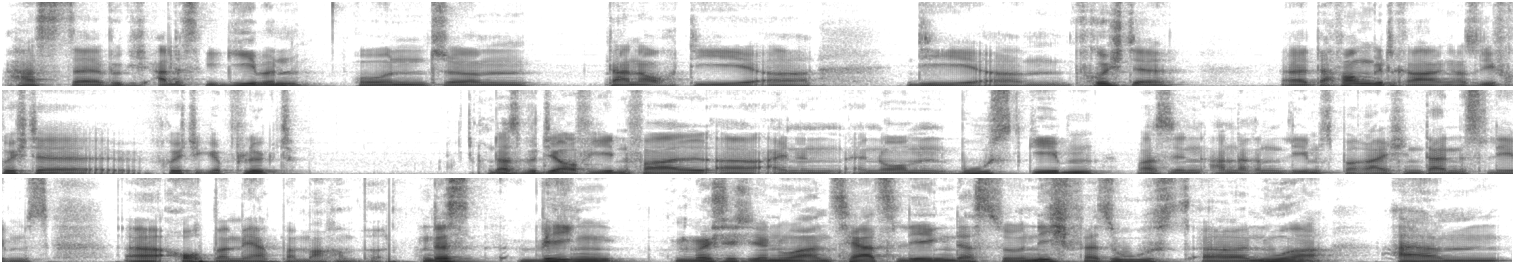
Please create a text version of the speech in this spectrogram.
hast äh, wirklich alles gegeben und ähm, dann auch die, äh, die ähm, Früchte äh, davongetragen, also die Früchte, Früchte gepflückt das wird dir auf jeden Fall äh, einen enormen Boost geben, was in anderen Lebensbereichen deines Lebens äh, auch bemerkbar machen wird. Und deswegen möchte ich dir nur ans Herz legen, dass du nicht versuchst, äh, nur ein ähm,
